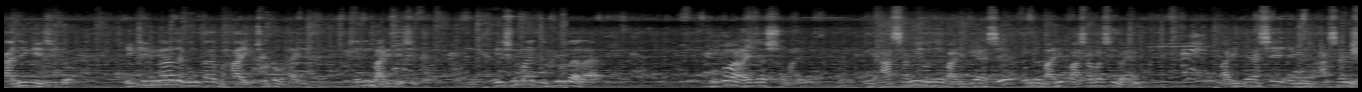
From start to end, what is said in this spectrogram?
কাজে গিয়েছিল। ভিক্টিম গার্ল এবং তার ভাই, ছোট ভাই, সেদিন বাড়িতে ছিল। এই সময় দুপুরবেলা দুটো আড়াইটার সময় এই আসামি ওদের বাড়িতে আসে ওদের বাড়ি পাশাপাশি বাড়ি, বাড়িতে আসে এবং আসামি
